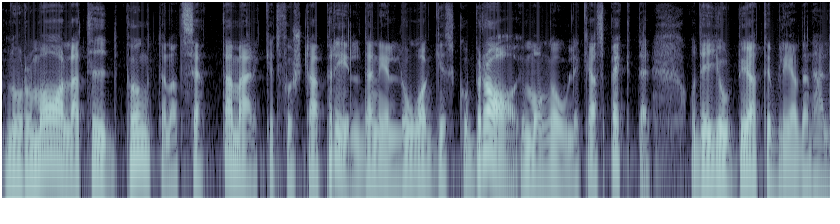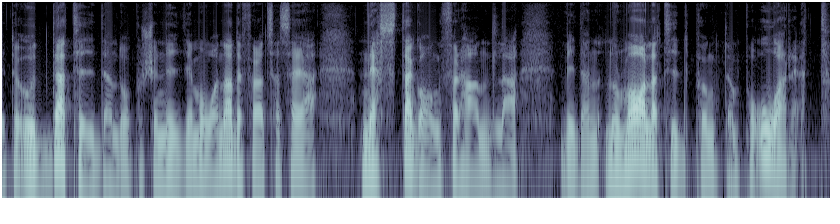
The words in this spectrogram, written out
normala tidpunkten att sätta märket 1 april, den är logisk och bra ur många olika aspekter. Och det gjorde ju att det blev den här lite udda tiden då på 29 månader för att så att säga nästa gång förhandla vid den normala tidpunkten på året.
